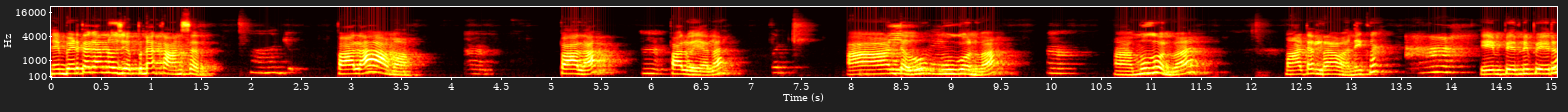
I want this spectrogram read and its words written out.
నేను పెడతా కానీ నువ్వు చెప్పు నాకు ఆన్సర్. పాలా ఆమా? పాలా? పాలు వేయాలా ఆ అంటావు మూగోనువా? మూగోనువా? మాటలు రావా నీకు? ఏం పేరు నీ పేరు?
